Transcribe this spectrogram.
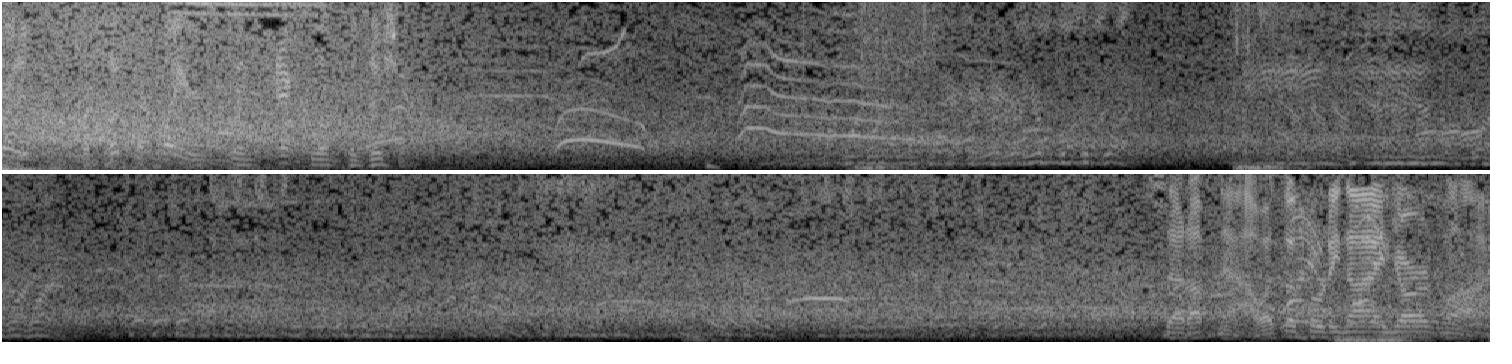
credit to put the players in excellent position. Set up now at the 39-yard line.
